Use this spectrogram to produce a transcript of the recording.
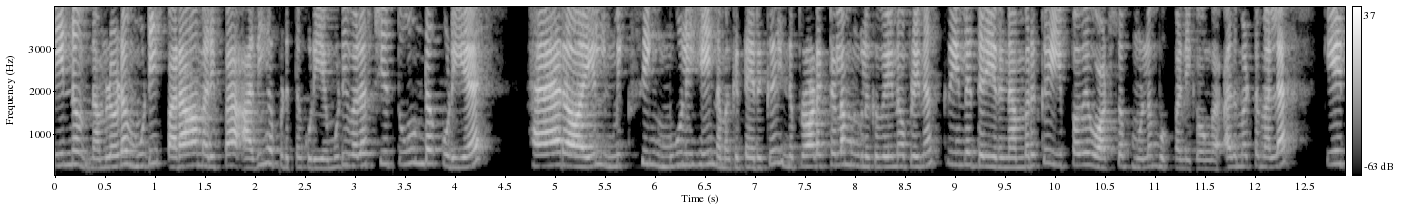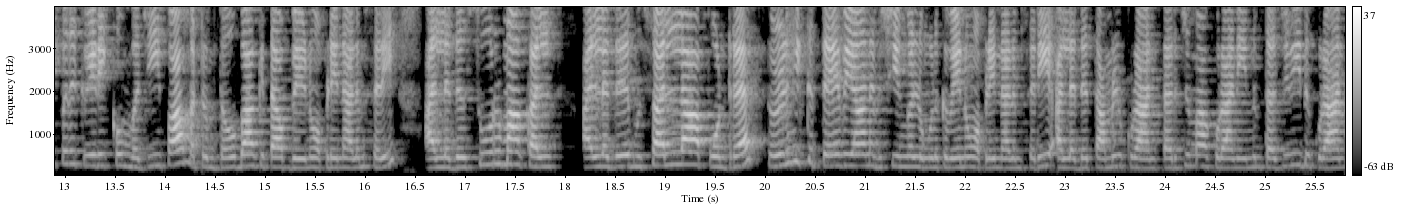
இன்னும் நம்மளோட முடி பராமரிப்பை அதிகப்படுத்தக்கூடிய முடி வளர்ச்சியை தூண்டக்கூடிய ஹேர் ஆயில் மிக்சிங் மூலிகை நம்மக்கிட்ட இருக்குது இந்த ப்ராடக்ட் எல்லாம் உங்களுக்கு வேணும் அப்படின்னா ஸ்க்ரீனில் தெரியிற நம்பருக்கு இப்போவே வாட்ஸ்அப் மூலம் புக் பண்ணிக்கோங்க. அது மட்டுமல்ல கேட்பது கிடைக்கும் வஜீஃபா மற்றும் தௌபா கிதாப் வேணும் அப்படின்னாலும் சரி அல்லது சூர்மாக்கல் அல்லது முசல்லா போன்ற தொழுகைக்கு தேவையான விஷயங்கள் உங்களுக்கு வேணும் அப்படின்னாலும் சரி அல்லது தமிழ் குரான் தர்ஜுமா குரான் இன்னும் தஜ்வீது குரான்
